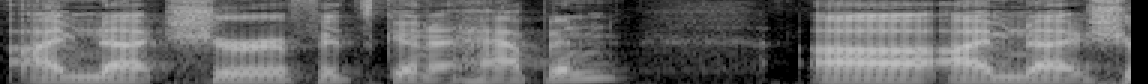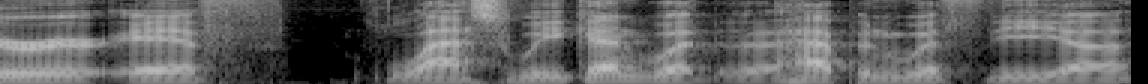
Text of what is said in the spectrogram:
I'm not sure if it's going to happen. Uh, I'm not sure if last weekend, what happened with the. Uh,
